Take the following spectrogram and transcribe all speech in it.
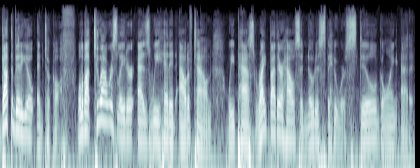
Got the video and took off. Well, about two hours later, as we headed out of town, we passed right by their house and noticed they were still going at it.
